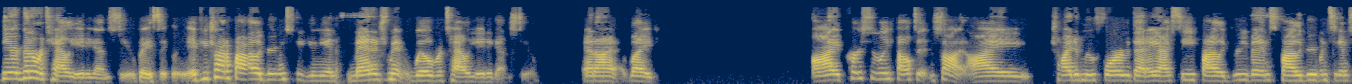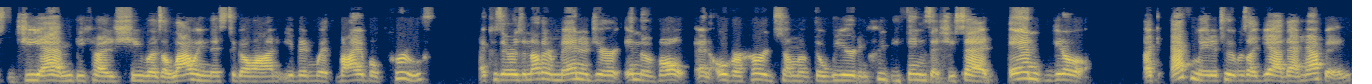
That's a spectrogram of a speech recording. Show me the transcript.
they're going to retaliate against you basically. If you try to file a grievance with the union, management will retaliate against you. And I like, I personally felt it and saw it. I tried to move forward with that AIC, file a grievance, file a grievance against the GM because she was allowing this to go on, even with viable proof. Because there was another manager in the vault and overheard some of the weird and creepy things that she said. And, you know, like acclimated to it was like, yeah, that happened.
